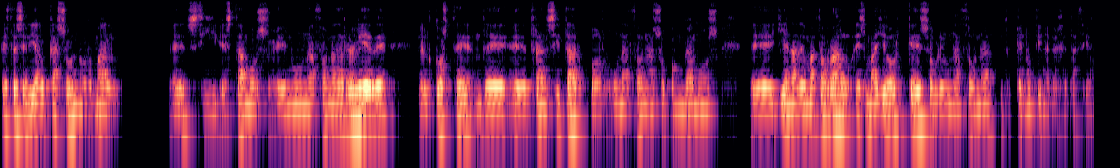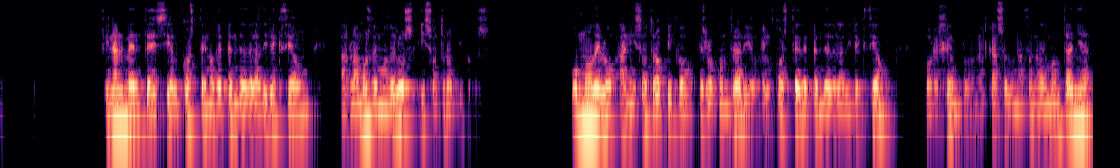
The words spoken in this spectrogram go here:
Este sería el caso normal. ¿eh? Si estamos en una zona de relieve, el coste de eh, transitar por una zona, supongamos, eh, llena de matorral es mayor que sobre una zona que no tiene vegetación. Finalmente, si el coste no depende de la dirección, hablamos de modelos isotrópicos. Un modelo anisotrópico es lo contrario, el coste depende de la dirección. Por ejemplo, en el caso de una zona de montaña,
